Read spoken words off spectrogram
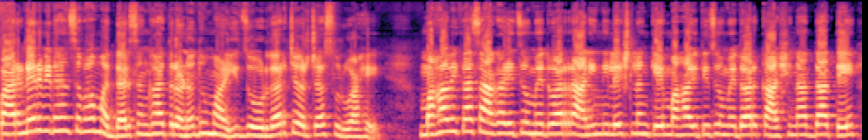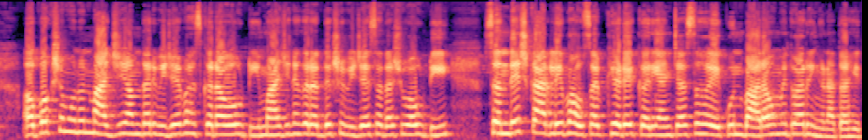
पारनेर विधानसभा मतदारसंघात रणधुमाळी जोरदार चर्चा सुरू आहे. महाविकास आघाडीचे उमेदवार राणी निलेश लंके महायुतीचे उमेदवार काशीनाथ दाते अपक्ष म्हणून माजी आमदार विजय भास्करराव औटी माजी नगराध्यक्ष विजय सदाशिव औटी संदेश कारले भाऊसाहेब खेडेकर यांच्यासह एकूण बारा उमेदवार रिंगणात आहेत.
